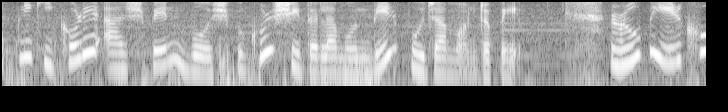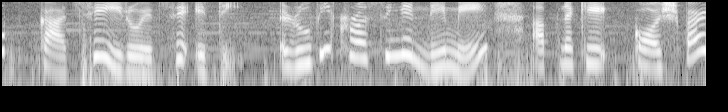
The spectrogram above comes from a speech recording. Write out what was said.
আপনি কি করে আসবেন বোসপুকুর শীতলা মন্দির পূজা মণ্ডপে? রুবির খুব কাছেই রয়েছে এটি। রুবি ক্রসিংয়ে নেমে আপনাকে কসবার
